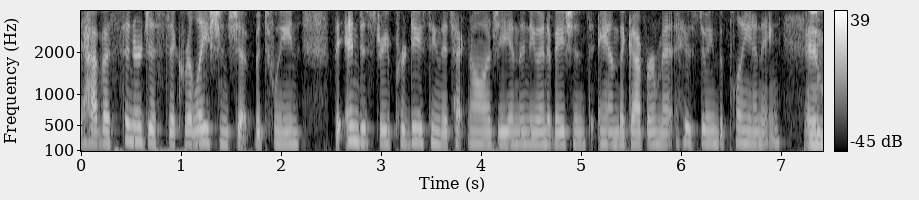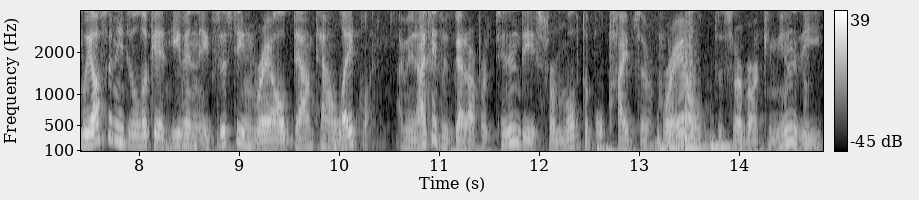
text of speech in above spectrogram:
have a synergistic relationship between the industry producing the technology and the new innovations and the government who's doing the planning. And we also need to look at even existing rail downtown Lakeland. I mean, I think we've got opportunities for multiple types of rail to serve our community.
